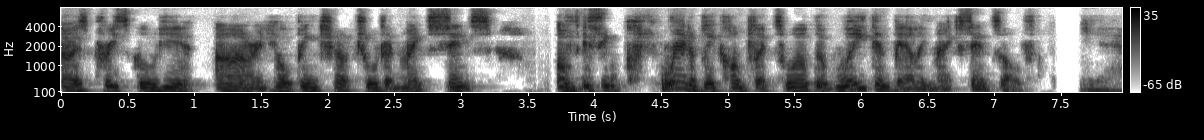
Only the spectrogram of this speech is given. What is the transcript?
those preschool years are in helping ch- children make sense of this incredibly complex world that we can barely make sense of. Yeah.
